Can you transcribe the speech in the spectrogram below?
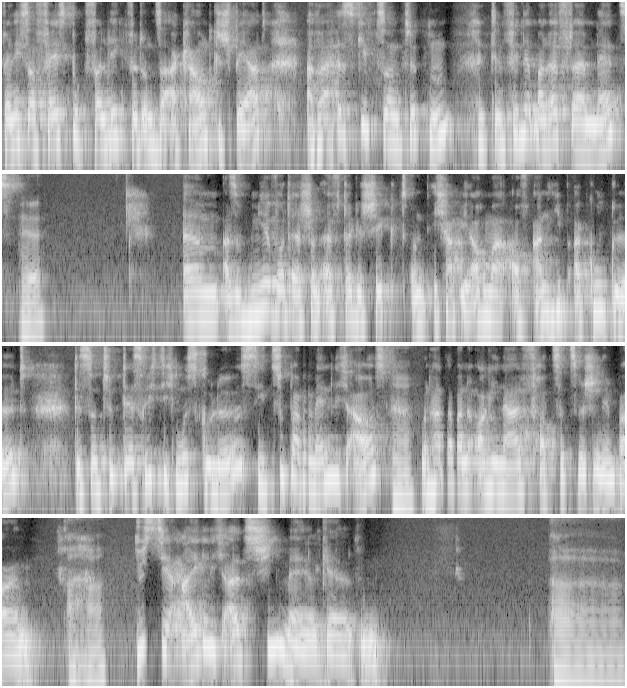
Wenn ich es auf Facebook verlinkt, wird unser Account gesperrt. Aber es gibt so einen Typen, den findet man öfter im Netz. Ja. Ähm, also mir wurde er schon öfter geschickt und ich habe ihn auch mal auf Anhieb ergoogelt. Das ist so ein Typ, der ist richtig muskulös, sieht super männlich aus ja. und hat aber eine Originalfotze zwischen den Beinen. Aha. Müsste ja eigentlich als She-Mail gelten. Ähm,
